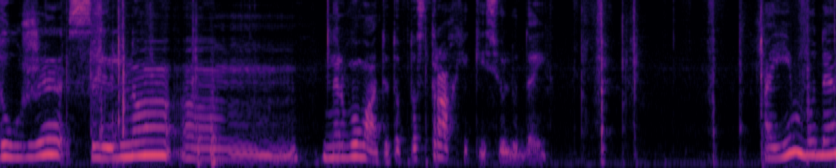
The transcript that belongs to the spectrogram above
дуже сильно ем, нервувати, тобто страх якийсь у людей. А їм буде.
